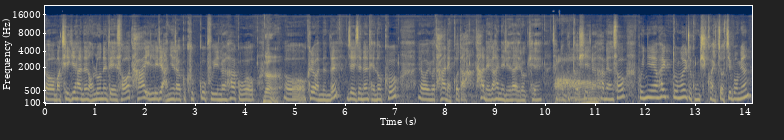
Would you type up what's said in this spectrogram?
어, 막 제기하는 언론에 대해서 다 일일이 아니라고 극구 부인을 하고 네. 어, 그래 왔는데 이제 이제는 대놓고 어, 이거 다 내 거다. 다 내가 한 일이다. 이렇게 작년부터 아. 시인을 하면서 본인의 활동을 이제 공식화했죠. 어찌 보면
